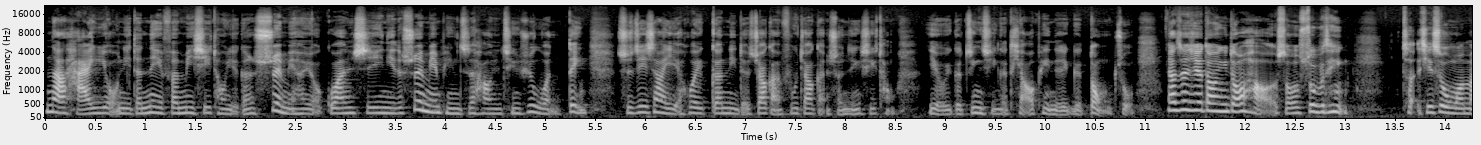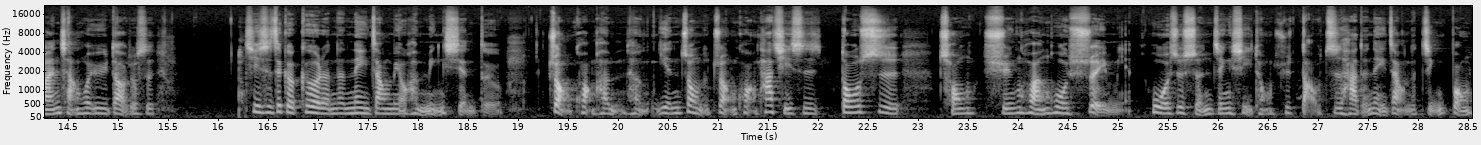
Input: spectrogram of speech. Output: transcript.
那还有你的内分泌系统也跟睡眠很有关系。你的睡眠品质好，你情绪稳定，实际上也会跟你的交感副交感神经系统有一个进行一个调频的一个动作。那这些东西都好的时候，说不定，其实我们蛮常会遇到，就是其实这个个人的内脏没有很明显的。状况很很严重的状况，它其实都是从循环或睡眠或者是神经系统去导致它的内脏的紧绷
